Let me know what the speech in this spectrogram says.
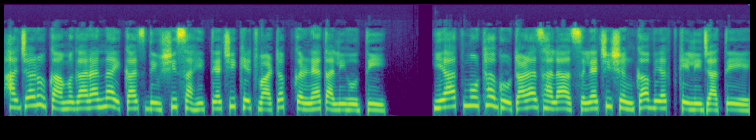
हजारो कामगारांना एकाच दिवशी साहित्याची किट वाटप करण्यात आली होती. यात मोठा घोटाळा झाला असल्याची शंका व्यक्त केली जाते.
